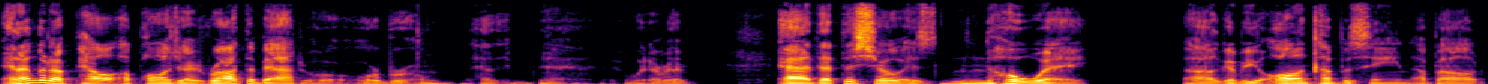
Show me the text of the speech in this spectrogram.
And I'm going to ap- apologize right off the bat, or, or broom, uh, whatever, and that this show is no way uh, going to be all encompassing about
